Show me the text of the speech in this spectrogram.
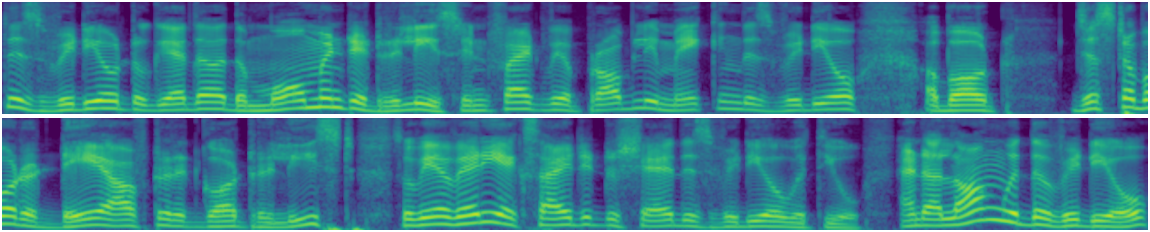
this video together the moment it released. In fact, we are probably making this video about just about a day after it got released. So we are very excited to share this video with you. And along with the video,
